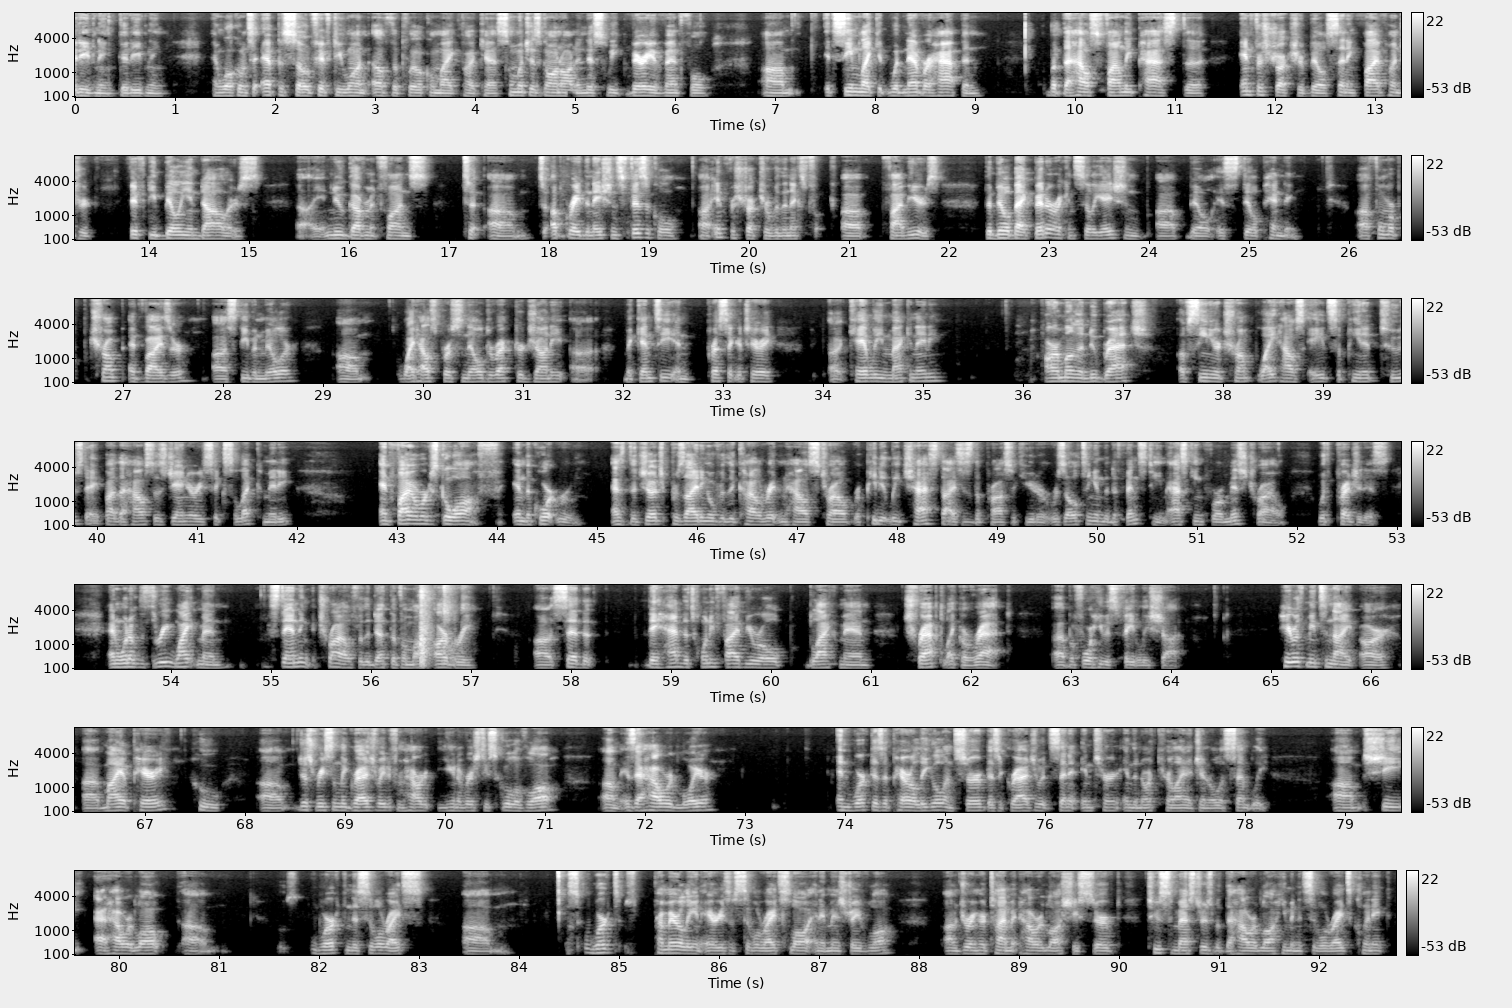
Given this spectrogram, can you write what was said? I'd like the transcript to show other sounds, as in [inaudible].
Good evening. Good evening. And welcome to episode 51 of the Political Mike podcast. So much has gone on in this week, very eventful. Um, it seemed like it would never happen, but the House finally passed the infrastructure bill, sending $550 billion uh, in new government funds to, um, to upgrade the nation's physical uh, infrastructure over the next uh, five years. The Build Back Better reconciliation uh, bill is still pending. former Trump advisor uh, Stephen Miller um, White House Personnel Director Johnny uh, and Press Secretary uh, Kayleigh McEnany are among a new batch of senior Trump White House aides subpoenaed Tuesday by the House's January 6 Select Committee. And fireworks go off in the courtroom as the judge presiding over the Kyle Rittenhouse trial repeatedly chastises the prosecutor, resulting in the defense team asking for a mistrial with prejudice. And one of the three white men standing trial for the death of Ahmaud Arbery uh, said that they had the 25 year old black man trapped like a rat uh, before he was fatally shot. Here with me tonight are uh, Maya Perry, who um, just recently graduated from Howard University School of Law, um, is a Howard lawyer, and worked as a paralegal and served as a graduate Senate intern in the North Carolina General Assembly. Um, she, at Howard Law, um, worked in the civil rights, um, worked primarily in areas of civil rights law and administrative law. Um, during her time at Howard Law, she served two semesters with the Howard Law Human and Civil Rights Clinic,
